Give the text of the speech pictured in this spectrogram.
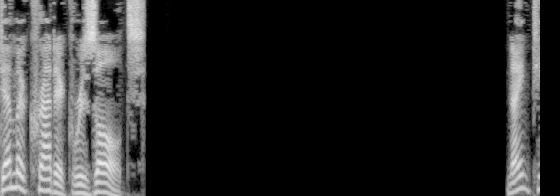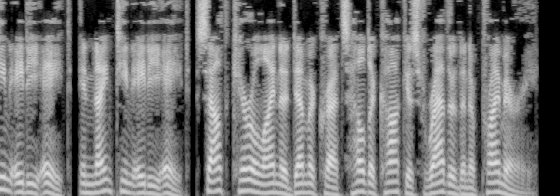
Democratic results 1988 – In 1988, South Carolina Democrats held a caucus rather than a primary.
